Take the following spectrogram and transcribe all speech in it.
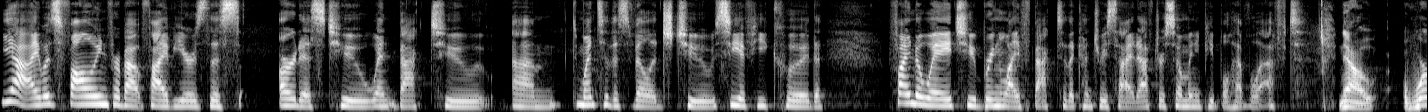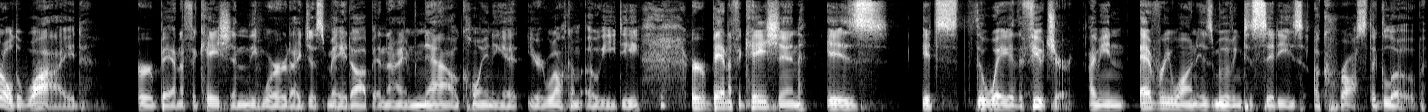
Yeah, I was following for about five years this artist who went back to um, went to this village to see if he could find a way to bring life back to the countryside after so many people have left. Now, worldwide urbanification, the word I just made up, and I'm now coining it. You're welcome, OED. Urbanification is it's the way of the future. I mean, everyone is moving to cities across the globe.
